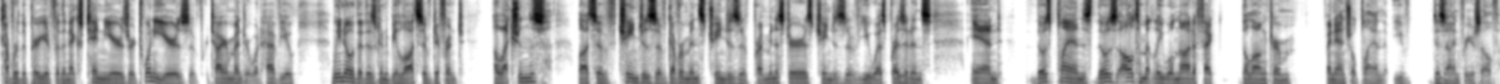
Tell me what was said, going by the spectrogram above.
cover the period for the next 10 years or 20 years of retirement or what have you, we know that there's going to be lots of different elections, lots of changes of governments, changes of prime ministers, changes of US presidents. And those plans, those ultimately will not affect the long term financial plan that you've designed for yourself.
